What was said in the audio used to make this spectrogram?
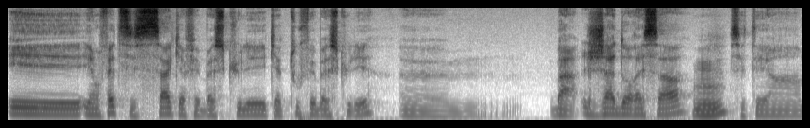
Et, et en fait, c'est ça qui a fait basculer, qui a tout fait basculer. Euh, bah, j'adorais ça. Mhm. C'était un,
